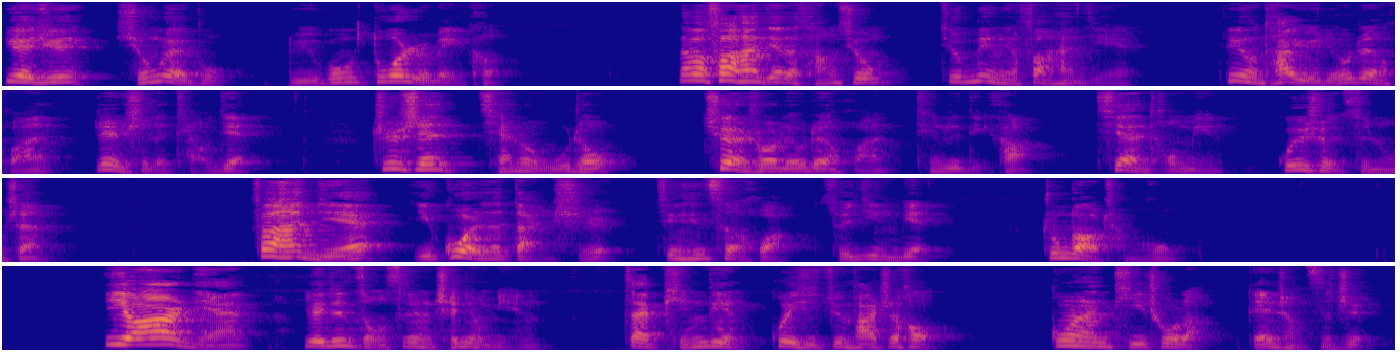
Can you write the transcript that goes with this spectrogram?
粤军雄略部屡攻多日未克。那么，范汉杰的堂兄就命令范汉杰利用他与刘振环认识的条件。只身潜入梧州，劝说刘振环停止抵抗，弃暗投明，归顺孙中山。范汉杰以过人的胆识，精心策划，随机应变，终告成功。一九二二年，粤军总司令陈炯明在平定桂系军阀之后，公然提出了联省自治，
